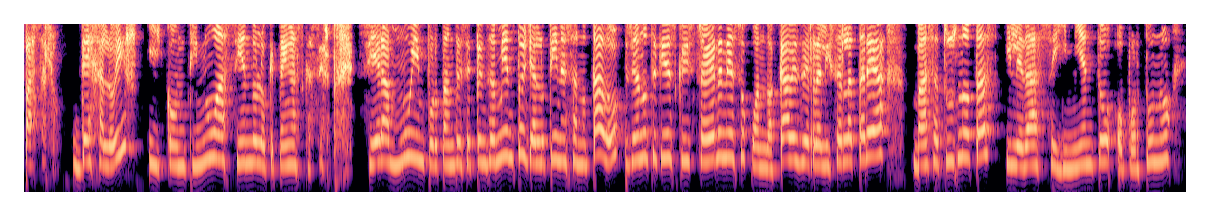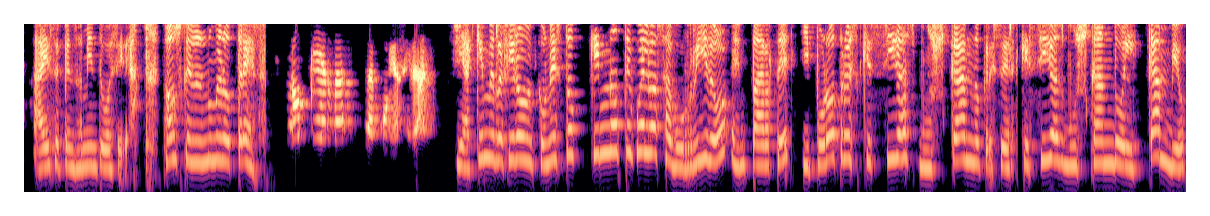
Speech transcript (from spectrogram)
pásalo. Déjalo ir y continúa haciendo lo que tengas que hacer. Si era muy importante ese pensamiento, ya lo tienes anotado, pues ya no te tienes que distraer en eso. Cuando acabes de realizar la tarea, vas a tus notas y le das seguimiento oportuno a ese pensamiento o esa idea. Vamos con el número 3. ¿Y a qué me refiero con esto? Que no te vuelvas aburrido en parte y por otro es que sigas buscando crecer, que sigas buscando el cambio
